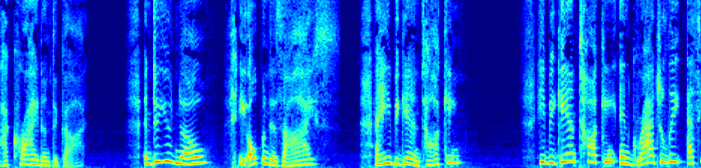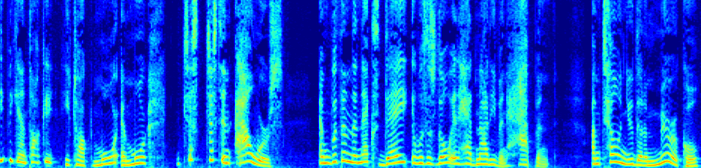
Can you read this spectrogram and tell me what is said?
I cried unto God. And do you know, he opened his eyes and he began talking. He began talking and gradually as he began talking, he talked more and more just just in hours. And within the next day, it was as though it had not even happened. I'm telling you that a miracle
